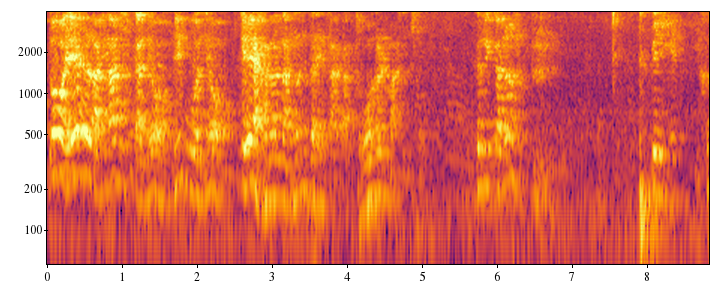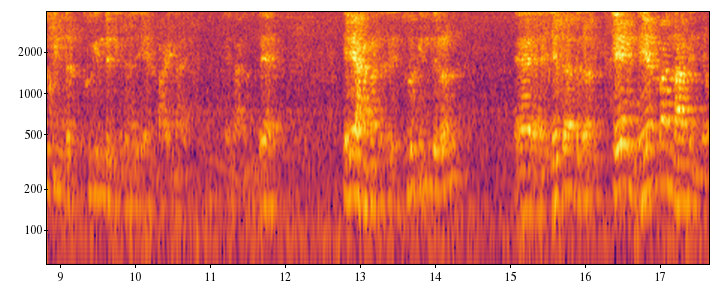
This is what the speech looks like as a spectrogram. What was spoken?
도 애를 안 낳으니까요 미국은요 애 하나 낳는 데에다가 돈을 많이 줘 그러니까는 특별히 이 흑인들 흑인들이 그래서 애를 많이 낳아요 애 낳는데 애 하나 흑인들은 에, 여자들은 애 넷만 낳으면요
